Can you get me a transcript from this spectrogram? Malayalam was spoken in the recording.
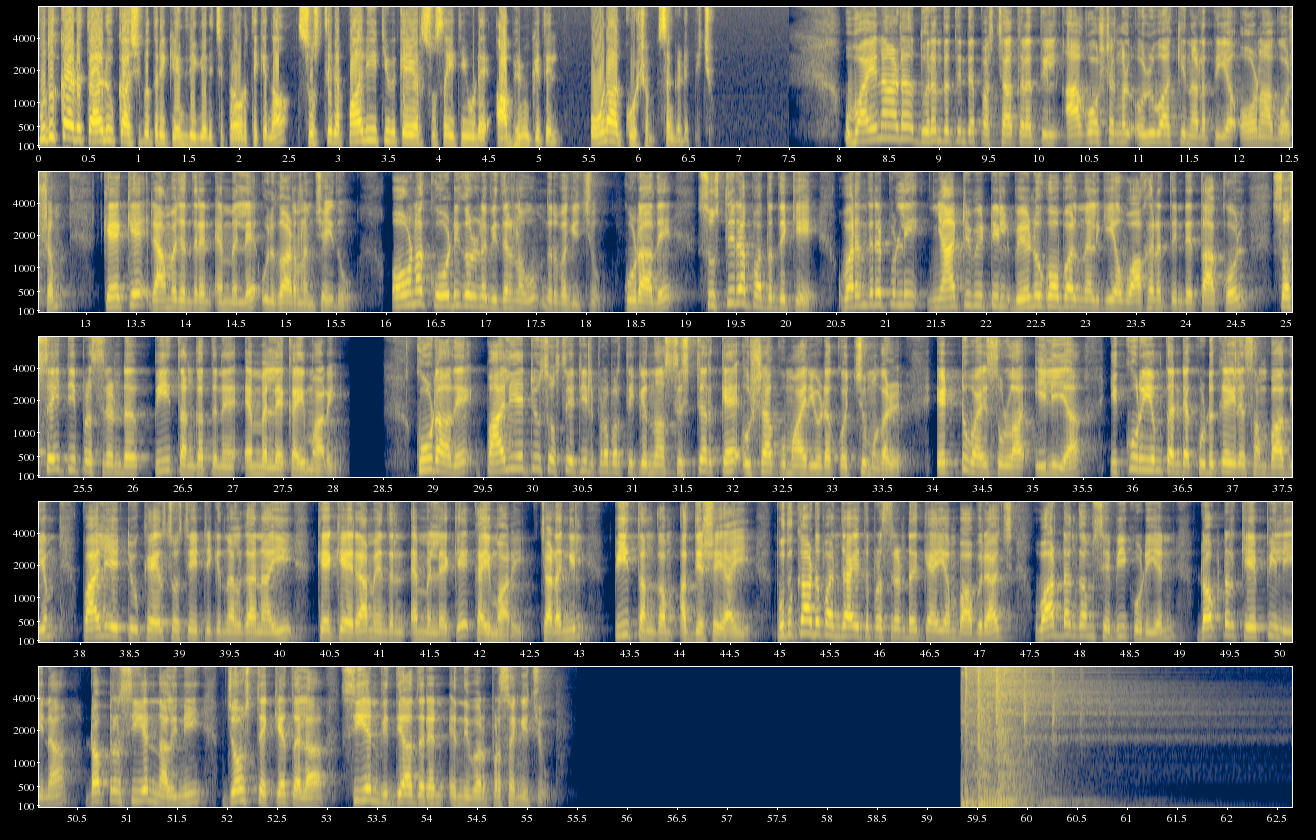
പുതുക്കാട് താലൂക്ക് ആശുപത്രി കേന്ദ്രീകരിച്ച് പ്രവർത്തിക്കുന്ന സുസ്ഥിര പാലിയേറ്റീവ് കെയർ സൊസൈറ്റിയുടെ ആഭിമുഖ്യത്തിൽ ഓണാഘോഷം സംഘടിപ്പിച്ചു. വയനാട് ദുരന്തത്തിന്റെ പശ്ചാത്തലത്തിൽ ആഘോഷങ്ങൾ ഒഴിവാക്കി നടത്തിയ ഓണാഘോഷം K K Ramachandran M L A ഉദ്ഘാടനം ചെയ്തു. ഓണക്കോടികളുടെ വിതരണവും നിർവഹിച്ചു. കൂടാതെ സുസ്ഥിര പദ്ധതിക്ക് വരന്തരപ്പള്ളി ഞാറ്റുവീട്ടിൽ വേണുഗോപാൽ നൽകിയ വാഹനത്തിന്റെ താക്കോൽ സൊസൈറ്റി പ്രസിഡന്റ് പി തങ്കത്തിന് എം കൈമാറി. കൂടാതെ പാലിയേറ്റീവ് സൊസൈറ്റിയിൽ പ്രവർത്തിക്കുന്ന സിസ്റ്റർ കെ ഉഷാകുമാരിയുടെ കൊച്ചുമകൾ എട്ടു വയസ്സുള്ള ഇലിയ ഇക്കുറിയും തന്റെ കുടുക്കയിലെ സമ്പാദ്യം പാലിയേറ്റീവ് കെയർ സൊസൈറ്റിക്ക് നൽകാനായി K K Ramendran M L എക്ക് കൈമാറി. ചടങ്ങിൽ പി തങ്കം അധ്യക്ഷയായി. Puthukkad panchayat president K M Baburaj വാർഡംഗം Sebi Kodiyan doctor K P Leena doctor C N Nalini Jose Thekkethala C N Vidyadharan എന്നിവർ പ്രസംഗിച്ചു.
